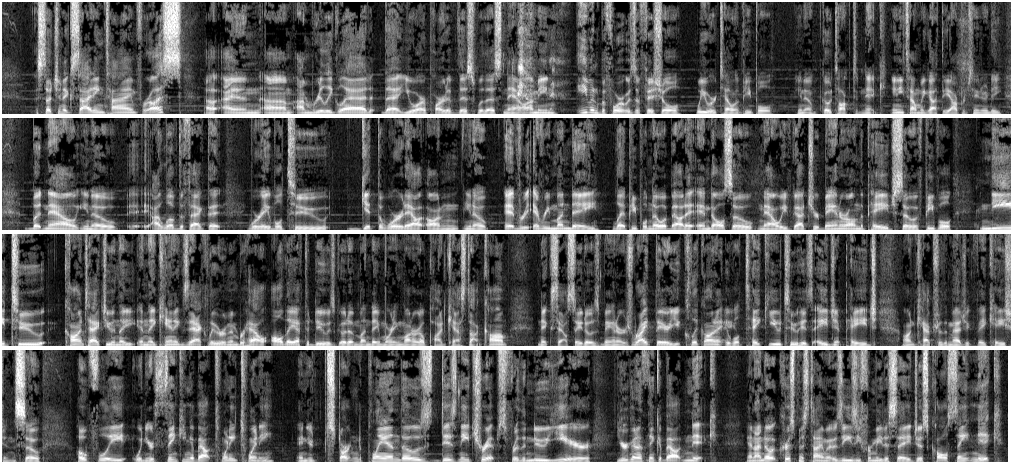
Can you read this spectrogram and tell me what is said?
Such an exciting time for us, uh, and um, I'm really glad that you are part of this with us now. I mean, even before it was official, we were telling people you know, go talk to Nick anytime we got the opportunity. But now, you know, I love the fact that we're able to get the word out on, you know, every every Monday, let people know about it and also now we've got your banner on the page, so if people need to contact you and they and they can't exactly remember how, all they have to do is go to mondaymorningmonorailpodcast.com. Nick Salcedo's banner is right there. You click on it, it will take you to his agent page on Capture the Magic Vacations. So hopefully when you're thinking about 2020 and you're starting to plan those Disney trips for the new year, you're going to think about Nick. And I know at Christmas time it was easy for me to say just call St. Nick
